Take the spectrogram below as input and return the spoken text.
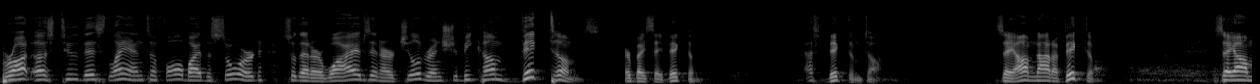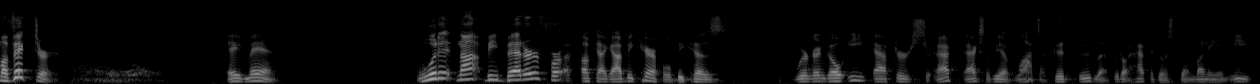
brought us to this land to fall by the sword so that our wives and our children should become victims? Everybody say victims. That's victim talk. Say, I'm not a victim. Say, I'm a victor. Amen. Would it not be better for, okay, I got to be careful because we're going to go eat after, actually, we have lots of good food left. We don't have to go spend money and eat.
